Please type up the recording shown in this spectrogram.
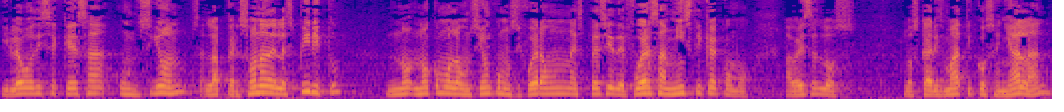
y luego dice que esa unción, la persona del Espíritu, no, no como la unción como si fuera una especie de fuerza mística como a veces los, los carismáticos señalan,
